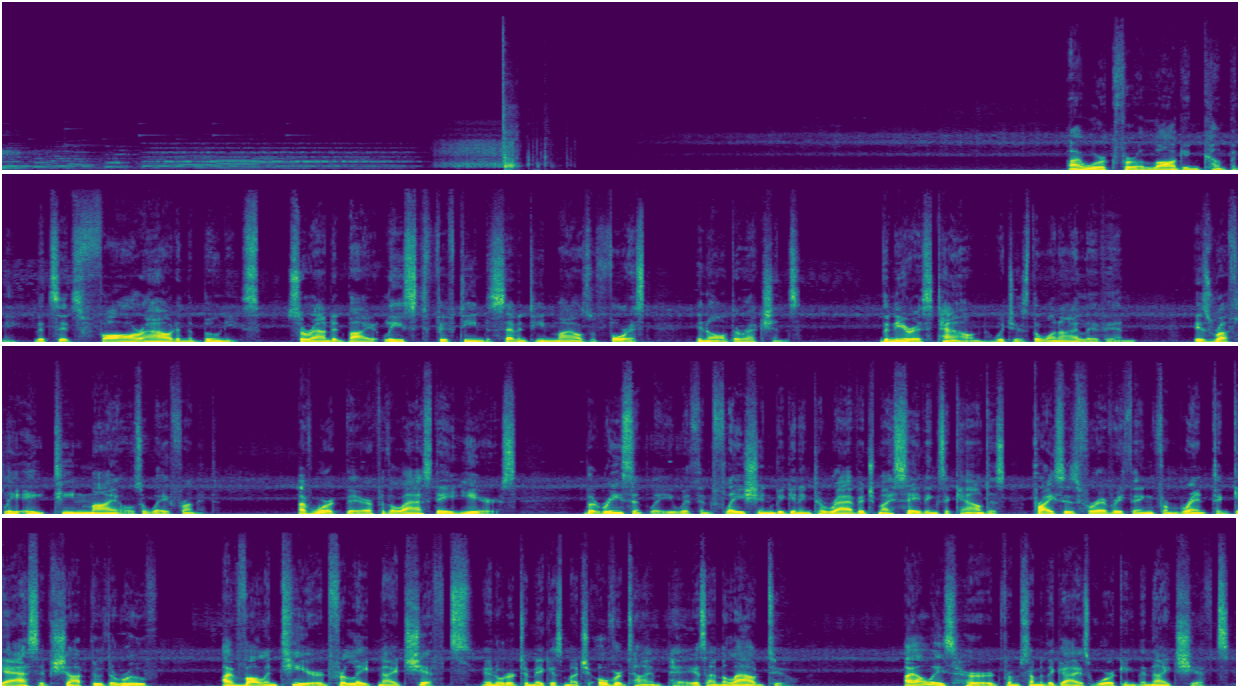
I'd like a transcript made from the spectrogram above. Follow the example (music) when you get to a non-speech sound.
I work for a logging company that sits far out in the boonies, surrounded by at least 15 to 17 miles of forest in all directions. The nearest town, which is the one I live in, is roughly 18 miles away from it. I've worked there for the last eight years, but recently, with inflation beginning to ravage my savings account as prices for everything from rent to gas have shot through the roof, I've volunteered for late night shifts in order to make as much overtime pay as I'm allowed to. I always heard from some of the guys working the night shifts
